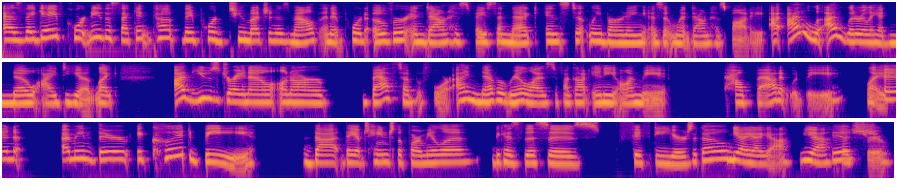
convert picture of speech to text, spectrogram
As they gave Courtney the second cup, they poured too much in his mouth and it poured over and down his face and neck, instantly burning as it went down his body. I, I, I literally had no idea. Like, I've used Drano on our bathtub before. I never realized if I got any on me how bad it would be. Like, And I mean, there it could be that they have changed the formula because this is 50 years ago. Yeah, yeah, yeah. Yeah, that's true.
